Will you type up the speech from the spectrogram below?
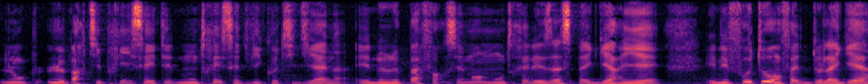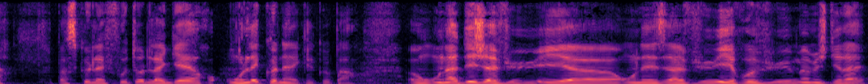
donc le parti pris, ça a été de montrer cette vie quotidienne et de ne pas forcément montrer les aspects guerriers et des photos en fait de la guerre parce que les photos de la guerre, on les connaît quelque part. On a déjà vu et euh, on les a vues et revues, même je dirais.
